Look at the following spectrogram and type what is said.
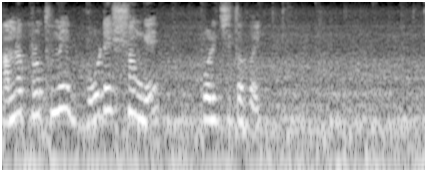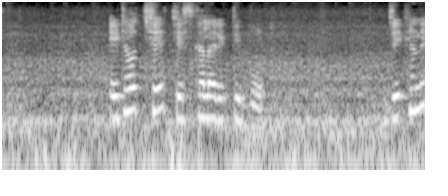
আমরা প্রথমে বোর্ডের সঙ্গে পরিচিত হই। এটা হচ্ছে চেস খেলার একটি বোর্ড যেখানে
